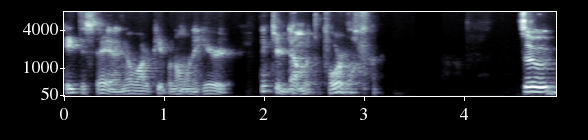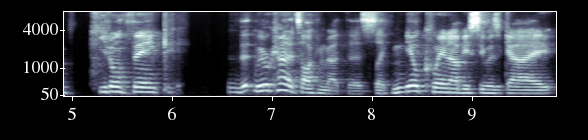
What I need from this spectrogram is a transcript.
hate to say, it, I know a lot of people don't want to hear it. I think they're done with the portal. So you don't think th- we were kind of talking about this. Like Neil Quinn obviously was a guy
